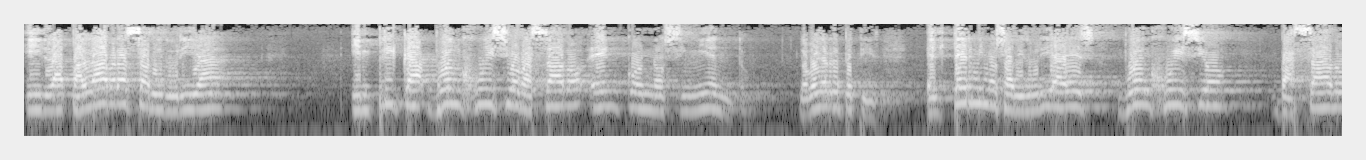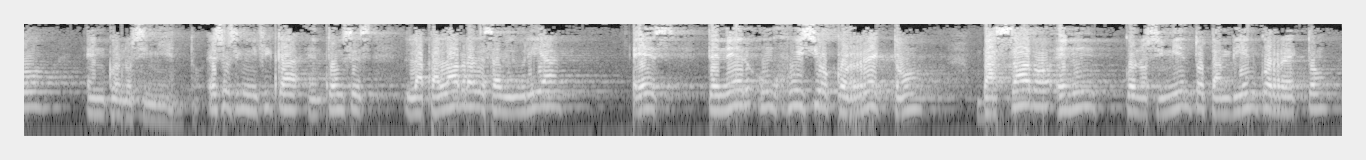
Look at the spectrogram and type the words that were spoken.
Y la palabra sabiduría implica buen juicio basado en conocimiento. Lo voy a repetir. El término sabiduría es buen juicio basado en conocimiento. Eso significa entonces la palabra de sabiduría es tener un juicio correcto basado en un conocimiento también correcto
